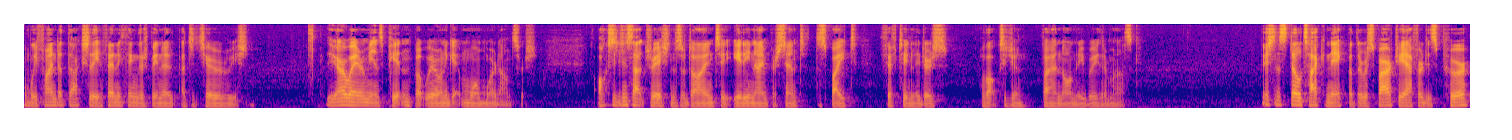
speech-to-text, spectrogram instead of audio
and we find that actually, if anything, there's been a, a deterioration. The airway remains patent, but we're only getting one word answers. Oxygen saturations are down to 89% despite 15 litres of oxygen via a non rebreather mask. Patients still tachypneic, but the respiratory effort is poor,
